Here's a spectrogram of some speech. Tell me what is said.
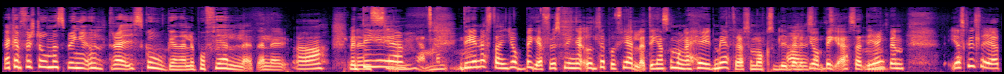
Jag kan förstå om man springer ultra i skogen eller på fjället eller, Ja, men eller det, slinga, men, det är nästan jobbiga för att springa ultra på fjället. Det är ganska många höjdmetrar som också blir Ja, är väldigt jobbiga. Så att Mm. egentligen, jag skulle säga att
